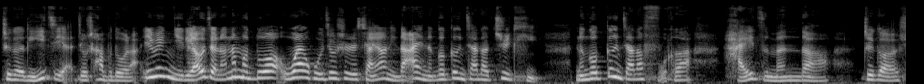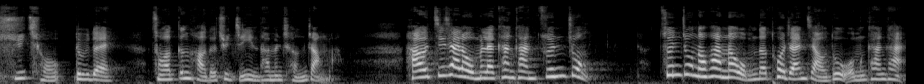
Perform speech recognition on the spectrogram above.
这个理解就差不多了，因为你了解了那么多，无外乎就是想要你的爱能够更加的具体，能够更加的符合孩子们的这个需求，对不对？从而更好的去指引他们成长嘛。好，接下来我们来看看尊重。尊重的话呢，我们的拓展角度，我们看看，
